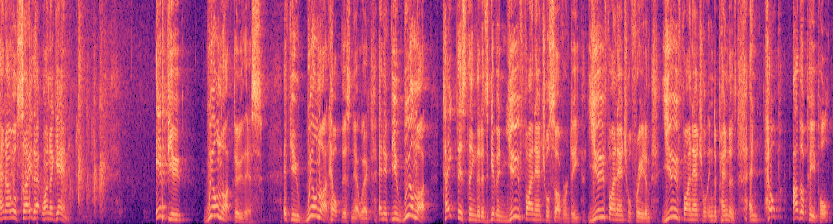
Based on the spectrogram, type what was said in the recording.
And I will say that one again. If you will not do this, if you will not help this network, and if you will not take this thing that has given you financial sovereignty, you financial freedom, you financial independence, and help other people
